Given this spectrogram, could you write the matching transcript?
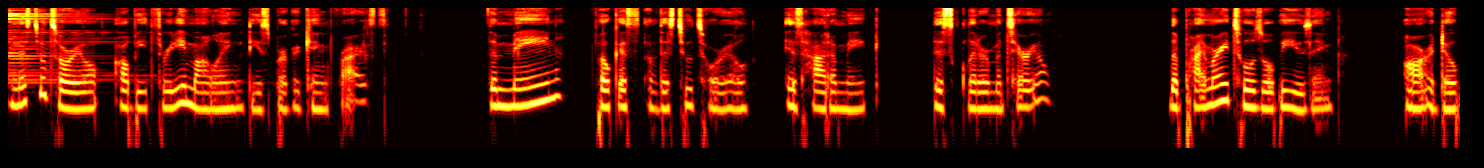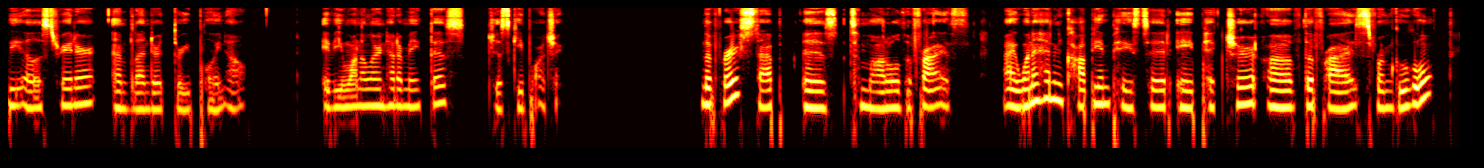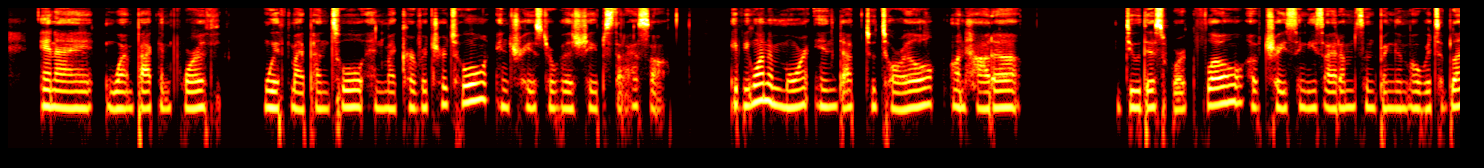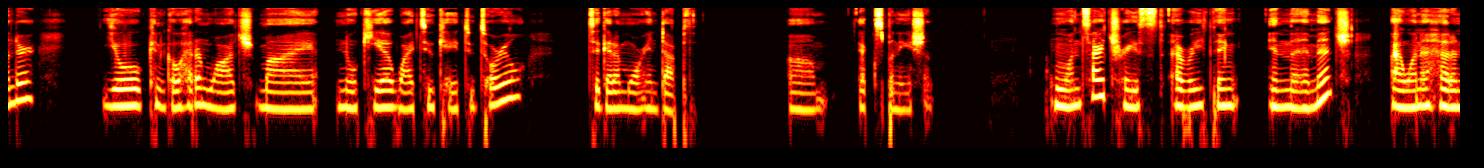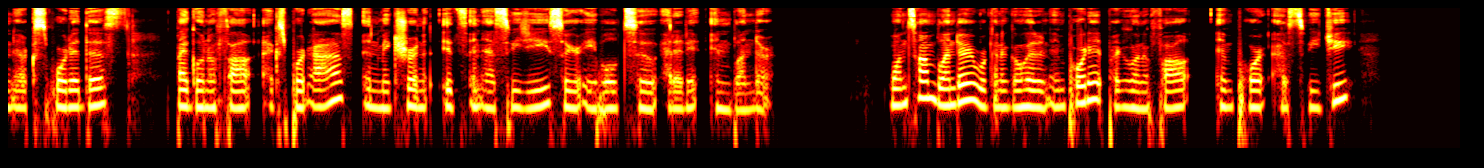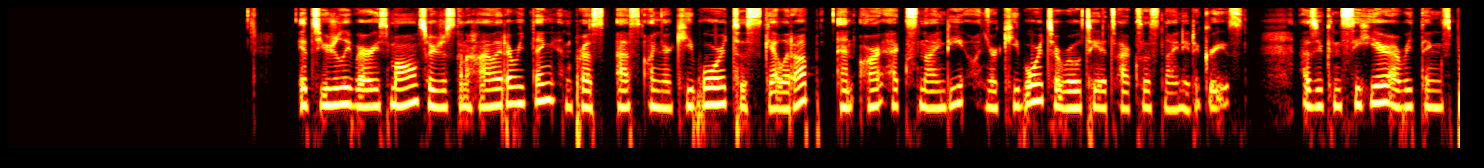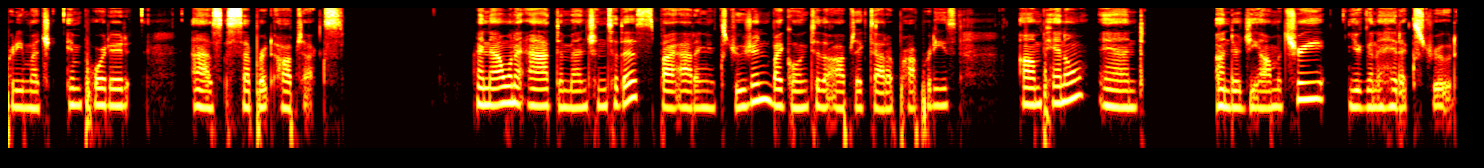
In this tutorial, I'll be 3D modeling these Burger King fries. The main focus of this tutorial is how to make this glitter material. The primary tools we'll be using are Adobe Illustrator and Blender 3.0. If you want to learn how to make this, just keep watching. The first step is to model the fries. I went ahead and copy and pasted a picture of the fries from Google and I went back and forth with my pen tool and my curvature tool and traced over the shapes that I saw. If you want a more in-depth tutorial on how to do this workflow of tracing these items and bring them over to Blender, you can go ahead and watch my Nokia Y2K tutorial to get a more in-depth um, explanation. Once I traced everything in the image, I went ahead and exported this by going to File, Export As, and make sure it's an SVG so you're able to edit it in Blender. Once on Blender, we're going to go ahead and import it by going to File, Import SVG. It's usually very small, so you're just going to highlight everything and press S on your keyboard to scale it up and RX90 on your keyboard to rotate its axis 90 degrees. As you can see here, everything's pretty much imported as separate objects. I now want to add dimension to this by adding extrusion by going to the Object Data Properties um, panel and under Geometry, you're going to hit Extrude.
